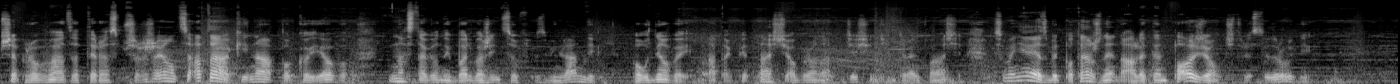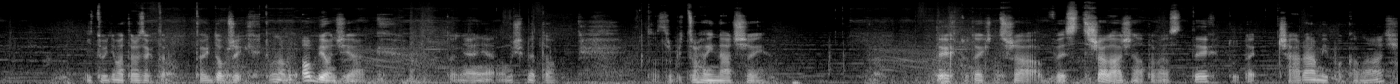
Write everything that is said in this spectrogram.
przeprowadza teraz przerażające ataki na pokojowo nastawionych barbarzyńców z Finlandii Południowej. Atak 15, obrona 10, intelekt 12. W sumie nie jest zbyt potężny, no ale ten poziom 42. I tu nie ma teraz jak to, to i dobrze ich tu nawet objąć jak. To nie, nie, no musimy to, to zrobić trochę inaczej. Tych tutaj trzeba wystrzelać, natomiast tych tutaj czarami pokonać.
